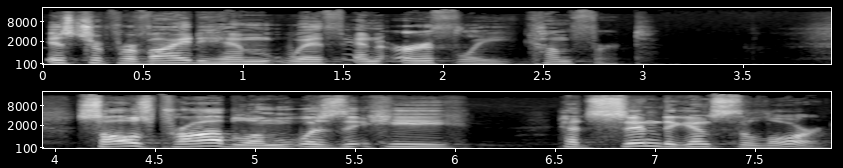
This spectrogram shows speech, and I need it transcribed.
is to provide him with an earthly comfort. Saul's problem was that he had sinned against the Lord.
